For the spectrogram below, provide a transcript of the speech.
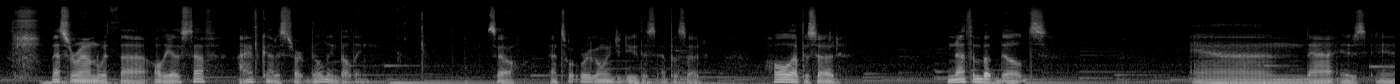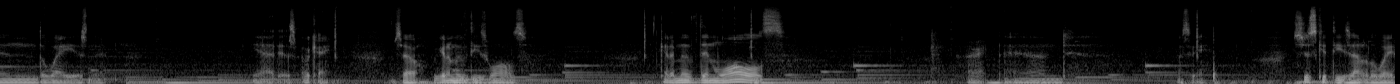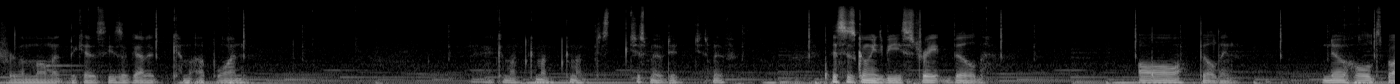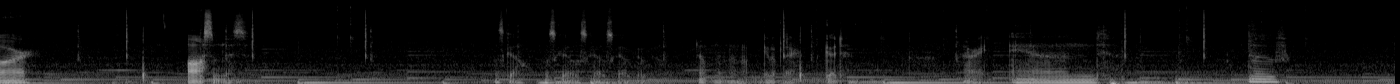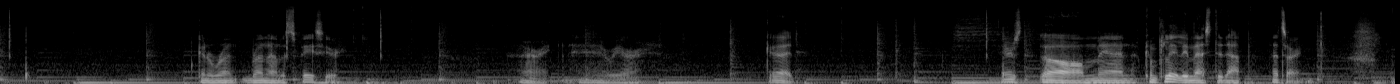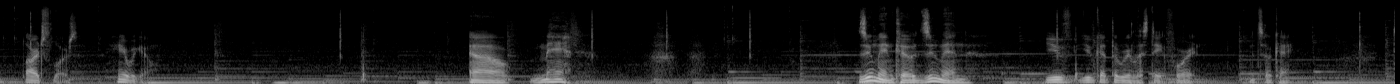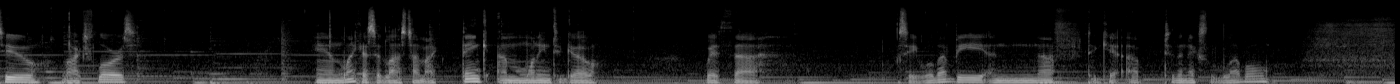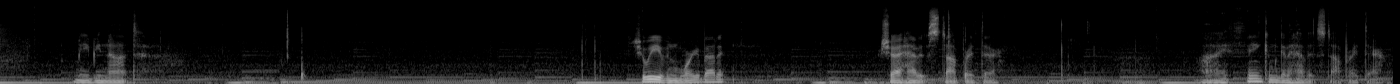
mess around with uh, all the other stuff, I've got to start building building. So, that's what we're going to do this episode. Whole episode, nothing but builds. And that is in the way, isn't it? Yeah, it is. Okay. So, we got to move these walls. Got to move them walls. Alright, and let's see. Let's just get these out of the way for the moment because these have got to come up one. Uh, come on, come on, come on. Just, just move, dude. Just move. This is going to be straight build. All building. No holds bar. Awesomeness. Let's go. Let's go. Let's go. Let's go. Go. Go. No, no, no, no. Get up there. Good. All right. And move. Gonna run run out of space here. All right, there we are. Good. There's oh man, completely messed it up. That's all right. Large floors. Here we go. Oh man. Zoom in code, zoom in. You've you've got the real estate for it. It's okay. Two large floors. And like I said last time, I think I'm wanting to go with, uh, let's see, will that be enough to get up to the next level? Maybe not. Should we even worry about it? Or should I have it stop right there? I think I'm going to have it stop right there.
